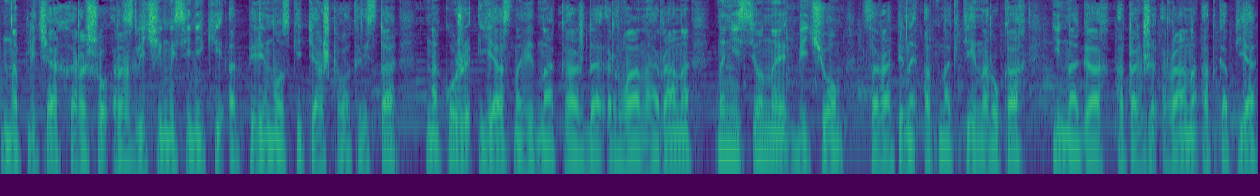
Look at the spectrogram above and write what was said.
На плечах хорошо различимы синяки от переноски тяжкого креста, на коже ясно видна каждая рваная рана, нанесенная бичом, царапины от ногтей на руках и ногах, а также рана от копья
